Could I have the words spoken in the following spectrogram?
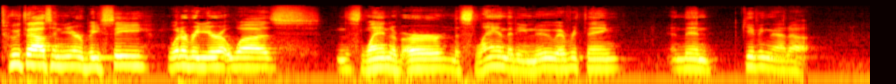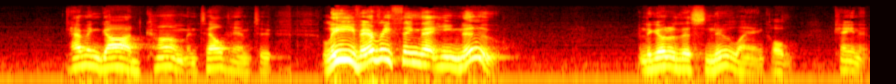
2000 year BC, whatever year it was, in this land of Ur, this land that he knew everything, and then giving that up. Having God come and tell him to leave everything that he knew and to go to this new land called Canaan.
